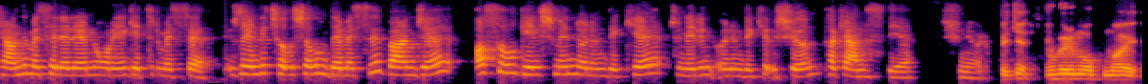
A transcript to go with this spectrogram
kendi meselelerini oraya getirmesi, üzerinde çalışalım demesi bence asıl gelişmenin önündeki, tünelin önündeki ışığın ta kendisi diye düşünüyorum. Peki bu bölümü okumayı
